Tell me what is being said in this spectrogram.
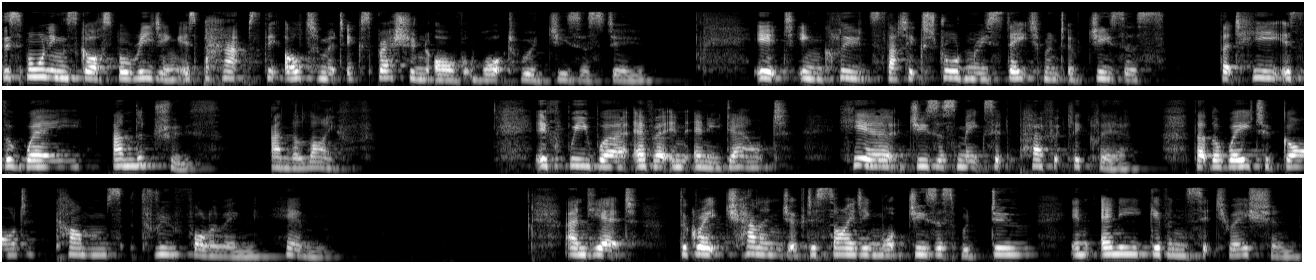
This morning's Gospel reading is perhaps the ultimate expression of what would Jesus do. It includes that extraordinary statement of Jesus that he is the way and the truth and the life. If we were ever in any doubt, here Jesus makes it perfectly clear that the way to God comes through following him. And yet, the great challenge of deciding what Jesus would do in any given situation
